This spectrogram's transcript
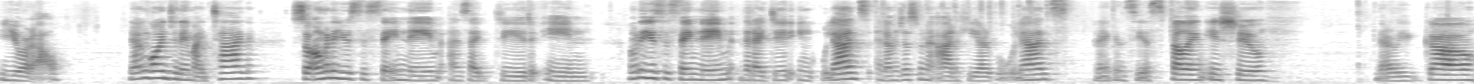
URL. Now I'm going to name my tag. So I'm going to use the same name as I did in, I'm going to use the same name that I did in Google Ads, and I'm just going to add here Google Ads, and I can see a spelling issue. There we go.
